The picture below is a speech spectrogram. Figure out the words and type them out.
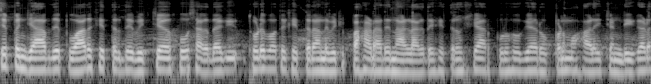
ਤੇ ਪੰਜਾਬ ਦੇ ਪੁਆਧ ਖੇਤਰ ਦੇ ਵਿੱਚ ਹੋ ਸਕਦਾ ਕਿ ਥੋੜੇ ਬਹੁਤੇ ਖੇਤਰਾਂ ਦੇ ਵਿੱਚ ਪਹਾੜਾਂ ਦੇ ਨਾਲ ਲੱਗਦੇ ਖੇਤਰ ਹੁਸ਼ਿਆਰਪੁਰ ਹੋ ਗਿਆ, ਰੋਪੜ, ਮੋਹਾਲੀ, ਚੰਡੀਗੜ੍ਹ,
